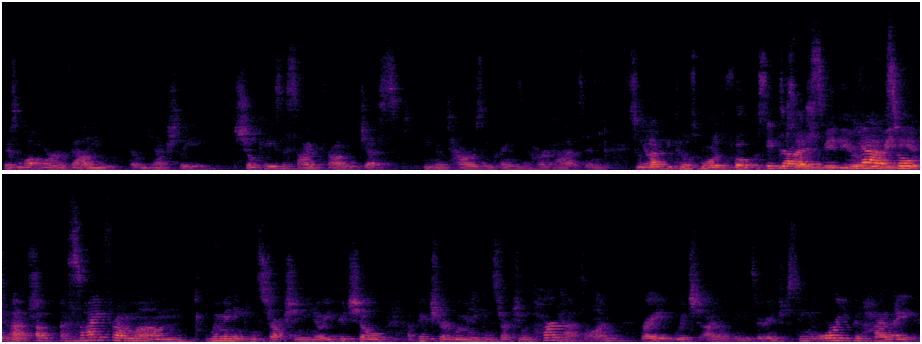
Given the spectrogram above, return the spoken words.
there's a lot more value that we can actually showcase aside from just, you know, towers and cranes and hard hats and So you know, that becomes more of the focus of it your does. social media or yeah, your media so a- a- aside from um, women in construction, you know, you could show a picture of women in construction with hard hats on, right? Which I don't think is very interesting. Or you could highlight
